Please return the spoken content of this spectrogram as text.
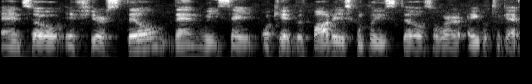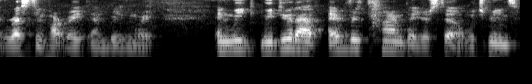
And so if you're still, then we say, okay, the body is completely still. So we're able to get resting heart rate and breathing rate. And we, we do that every time that you're still, which means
